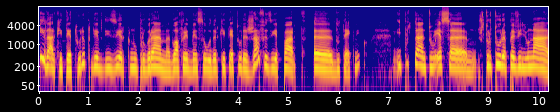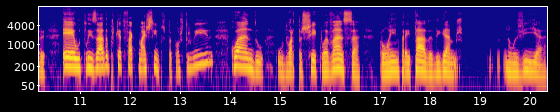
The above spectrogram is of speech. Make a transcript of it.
e da arquitetura, devo dizer que no programa do Alfredo Ben Saúde a arquitetura já fazia parte uh, do técnico. E, portanto, essa estrutura pavilionar é utilizada porque é de facto mais simples para construir. Quando o Duarte Pacheco avança com a empreitada, digamos, não havia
